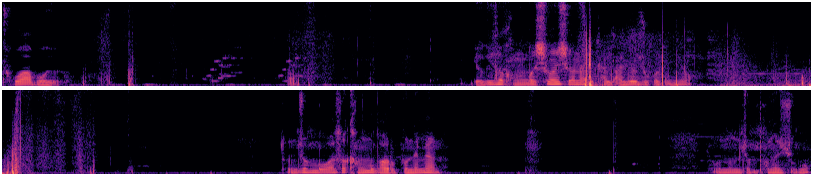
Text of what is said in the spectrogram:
좋아 보여요. 여기서 강무 시원시원하게 잘 날려주거든요. 돈 좀 모아서 강무 바로 보내면 요놈 좀 보내주고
